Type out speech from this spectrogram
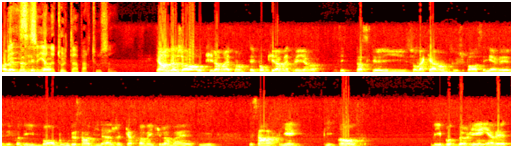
c'est ça, il y en a tout le temps partout, ça. il y en a genre au kilomètre, non, peut-être pas au kilomètre, mais il y en a. Parce que sur la 40 où je passais, il y avait des fois des bons bouts de 100 villages, de 80 km, ou, sans rien. Puis entre les bouts de rien, il y avait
